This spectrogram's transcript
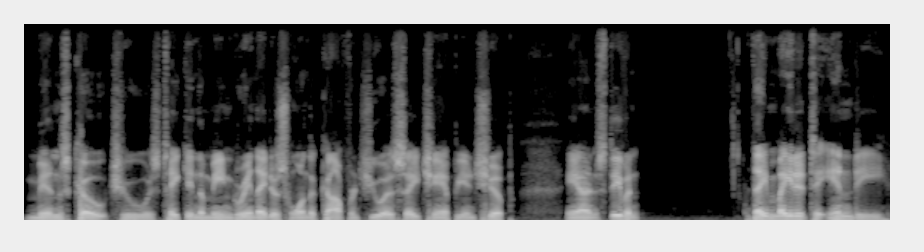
men's coach who was taking the Mean Green. They just won the Conference USA championship, and Stephen, they made it to Indy,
